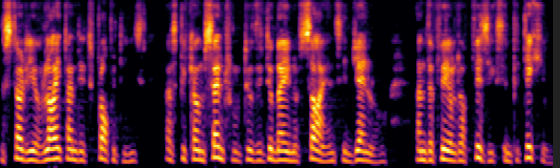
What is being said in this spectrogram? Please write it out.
the study of light and its properties has become central to the domain of science in general and the field of physics in particular.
